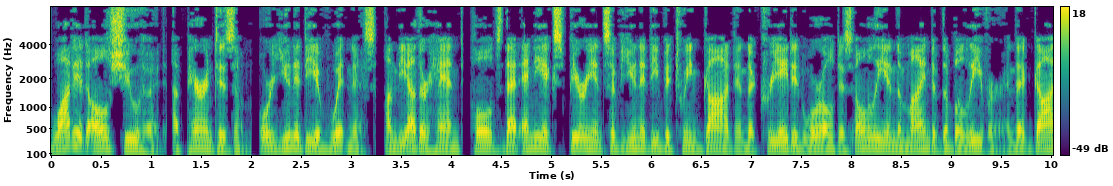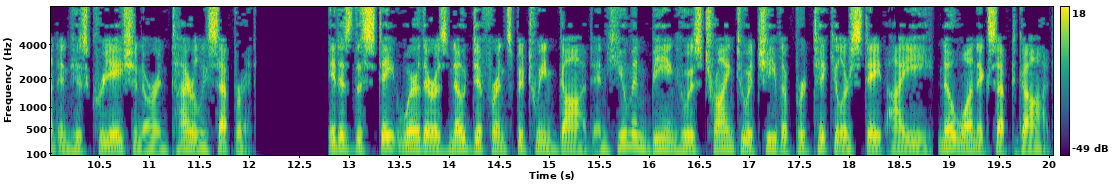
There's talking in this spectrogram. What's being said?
Wahdat ul-Shuhud apparentism, or unity of witness, on the other hand, holds that any experience of unity between God and the created world is only in the mind of the believer and that God and his creation are entirely separate. It is the state where there is no difference between God and human being who is trying to achieve a particular state i.e. no one except God.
